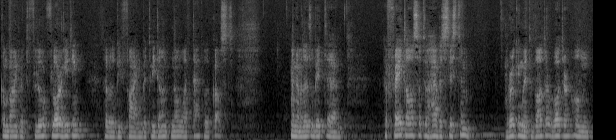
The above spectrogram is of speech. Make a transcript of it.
combined with floor, floor heating that will be fine but we don't know what that will cost and I'm a little bit uh, afraid also to have a system working with water water on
